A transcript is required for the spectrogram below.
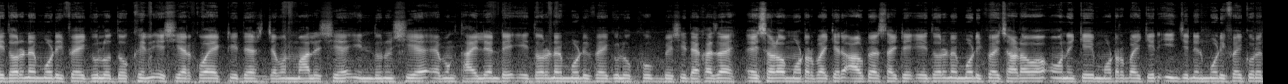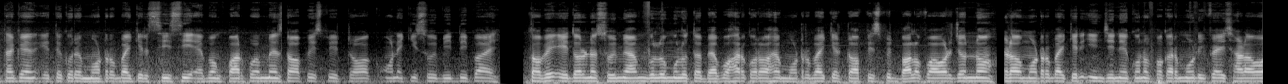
এই ধরনের মডিফাইগুলো দক্ষিণ এশিয়ার কয়েকটি দেশ যেমন মালয়েশিয়া, ইন্দোনেশিয়া এবং থাইল্যান্ডে এই ধরনের মডিফাইগুলো খুব বেশি দেখা যায়। এছাড়াও মোটর বাইকের আউটার সাইডে এই ধরনের মডিফাই ছাড়াও অনেকেই মোটর বাইকের ইঞ্জিনের মডিফাই করে থাকেন। এতে করে মোটর বাইকের সিসি এবং পারফরমেন্স টপ স্পিড ট্রক অনেক কিছুই বৃদ্ধি পায়। তবে এই ধরনের সুইং আর্মগুলো মূলত ব্যবহার করা হয় মোটর বাইকের টপ স্পিড ভালো পাওয়ার জন্য। এছাড়াও মোটর বাইকের ইঞ্জিনে কোনো প্রকার মডিফাই ছাড়াও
